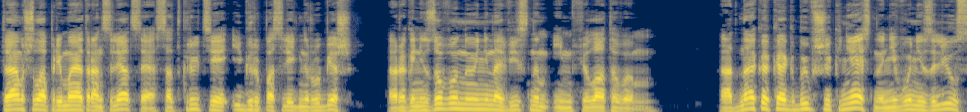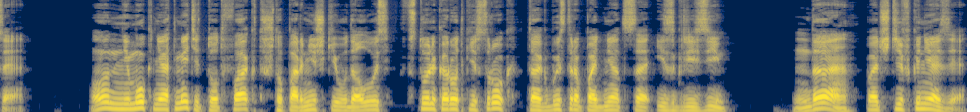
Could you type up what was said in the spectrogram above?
Там шла прямая трансляция с открытия игр «Последний рубеж», организованную ненавистным им Филатовым. Однако, как бывший князь, на него не злился. Он не мог не отметить тот факт, что парнишке удалось в столь короткий срок так быстро подняться из грязи. «Да, почти в князе»,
